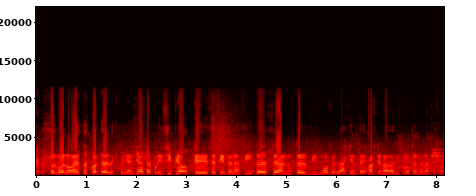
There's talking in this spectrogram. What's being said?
Pues bueno, esto es parte de la experiencia, es al principio que se sienten así. Ustedes sean ustedes mismos, relájense, más que nada disfruten de la sesión.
